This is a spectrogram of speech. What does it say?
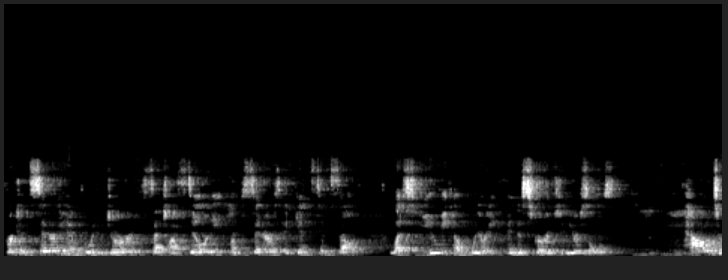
For consider him who endured such hostility from sinners against himself, lest you become weary and discouraged in your souls. How to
